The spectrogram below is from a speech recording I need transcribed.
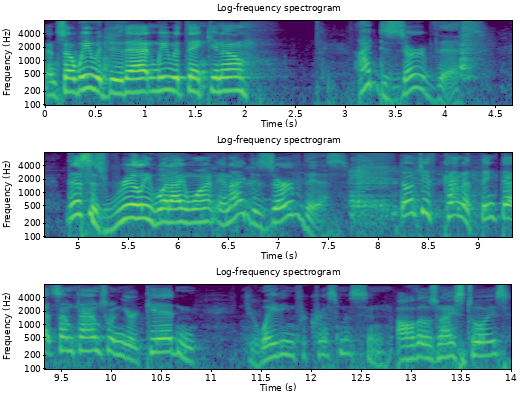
and so we would do that, and we would think, you know, I deserve this. This is really what I want, and I deserve this. Don't you kind of think that sometimes when you're a kid and you're waiting for Christmas and all those nice toys?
